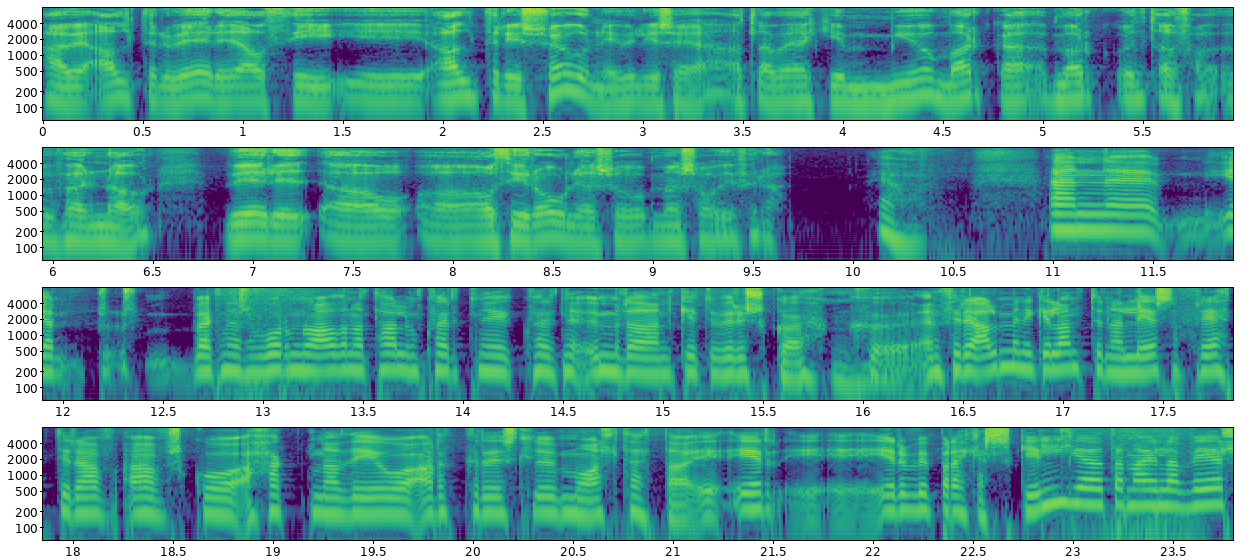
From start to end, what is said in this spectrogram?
hafi aldrei verið á því aldrei í sögunni vil ég segja, allavega ekki mjög marga, mörg undanfærin ár verið á, á, á því róli eins og mann sá ég fyrra. Já. En eh, já, vegna þess að vorum nú áðan að tala um hvernig, hvernig umræðan getur verið skökk, mm -hmm. en fyrir almenningi landin að lesa fréttir af, af sko hagnaði og argreðslum og allt þetta, er, erum við bara ekki að skilja þetta nægilega vel?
